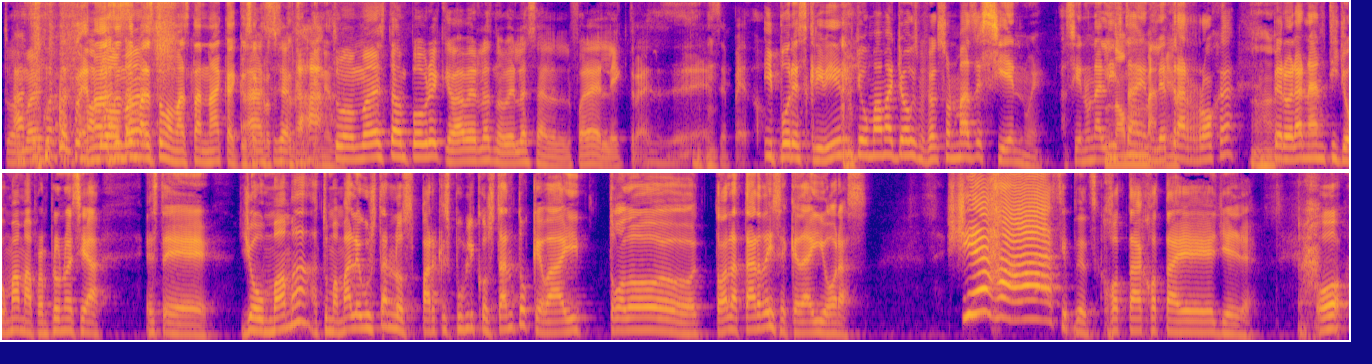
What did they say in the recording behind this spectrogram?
Tu Ah, mamá, ¿te es? No, tu es mamá- más tu mamá está naca que usa Ah, crocs con calcetines. tu mamá es tan pobre que va a ver las novelas al, fuera de Electra. Ese, ese pedo. Y por escribir Yo Mama Jokes, me fue que son más de 100, güey. Así en una lista en mames. letra roja, Ajá. pero eran anti Yo Mama. Por ejemplo, uno decía, este, Yo Mama, a tu mamá le gustan los parques públicos tanto que va ahí todo, toda la tarde y se queda ahí horas. Yeah, siempre es J, J, E. O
